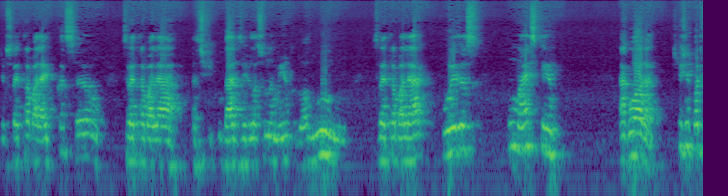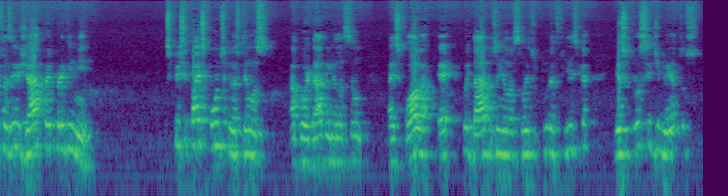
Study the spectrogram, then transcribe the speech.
que você vai trabalhar a educação, você vai trabalhar as dificuldades de relacionamento do aluno, você vai trabalhar coisas com mais tempo. Agora, o que a gente pode fazer já para prevenir? Os principais pontos que nós temos abordado em relação à escola é cuidados em relação à estrutura física e aos procedimentos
